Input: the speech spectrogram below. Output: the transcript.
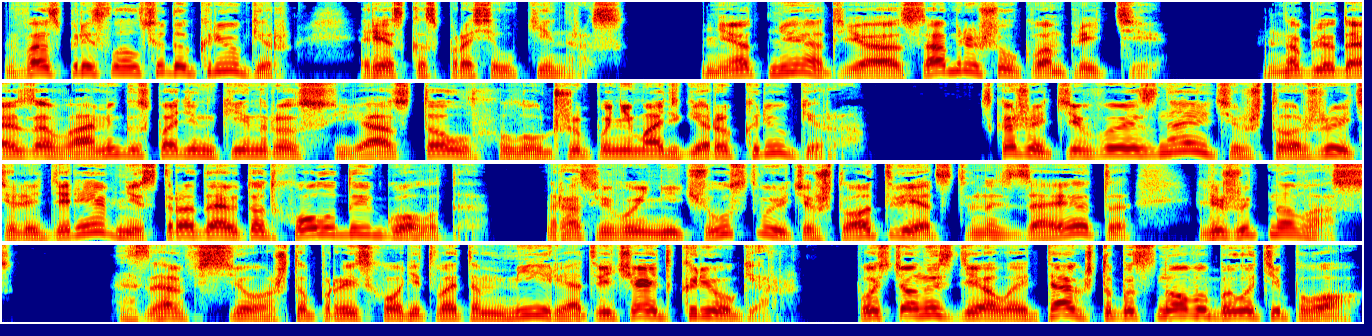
«Вас прислал сюда Крюгер?» — резко спросил Кинрос. «Нет-нет, я сам решил к вам прийти. Наблюдая за вами, господин Кинрос, я стал лучше понимать Гера Крюгера. Скажите, вы знаете, что жители деревни страдают от холода и голода? Разве вы не чувствуете, что ответственность за это лежит на вас? За все, что происходит в этом мире, отвечает Крюгер. Пусть он и сделает так, чтобы снова было тепло.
